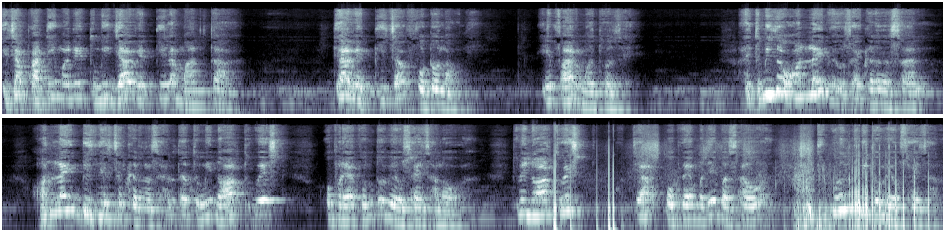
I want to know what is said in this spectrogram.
त्याच्या पाठीमध्ये तुम्ही ज्या व्यक्तीला मानता त्या व्यक्तीचा फोटो लावणे हे फार महत्वाचं आहे. आणि तुम्ही जर ऑनलाईन व्यवसाय करत असाल ऑनलाईन बिझनेस जर करत असाल तर तुम्ही नॉर्थ वेस्ट कोपऱ्यातून तो व्यवसाय चालवावा. तुम्ही नॉर्थ वेस्टच्या कोपऱ्यामध्ये बसावं तिकडून तुम्ही तो व्यवसाय चालवा.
